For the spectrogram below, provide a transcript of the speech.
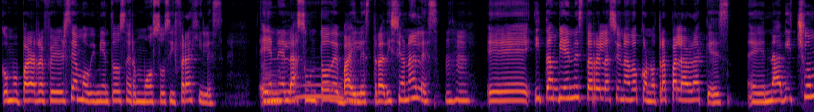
como para referirse a movimientos hermosos y frágiles en el asunto de mm. bailes tradicionales. Eh, y también está relacionado con otra palabra que es eh, navichum,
